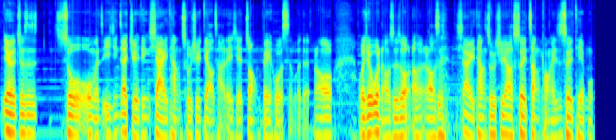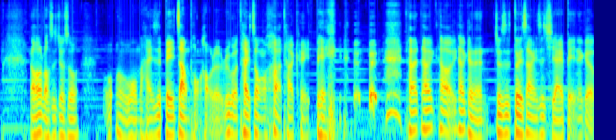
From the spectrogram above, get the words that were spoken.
因为就是说我们已经在决定下一趟出去调查的一些装备或什么的，然后我就问老师说：“老老师，下一趟出去要睡帐篷还是睡天幕？”然后老师就说。我我们还是背帐篷好了，如果太重的话，他可以背。他他他他可能就是对上一次奇莱北那个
